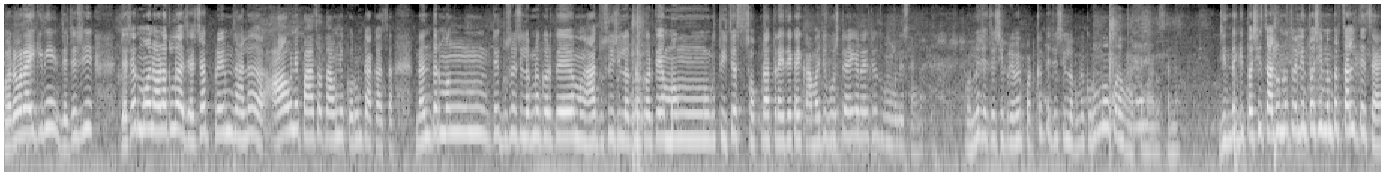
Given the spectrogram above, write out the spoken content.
बरोबर आहे की नाही? ज्याच्याशी ज्याच्यात मन अडकलं ज्याच्यात प्रेम झालं आवने पाहायचा तावने करून टाकायचा. नंतर मग ते दुसऱ्याशी लग्न करते मग हा दुसरीशी लग्न करते मग तिच्याच स्वप्नात राहते. काही कामाची गोष्ट आहे का राहायचीच मग मला सांगा. म्हणून ज्याच्याशी प्रेम आहे पटकन त्याच्याशी लग्न करून मोकळं व्हायचं माणसानं. जिंदगी तशी चालूनच राहिली तशी नंतर चालतेच आहे.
